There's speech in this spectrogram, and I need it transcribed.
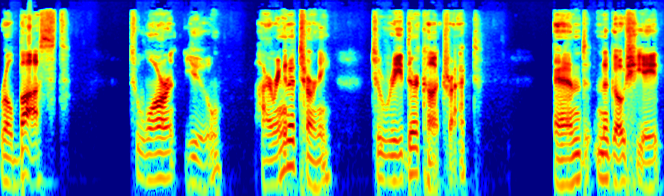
robust to warrant you hiring an attorney to read their contract and negotiate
